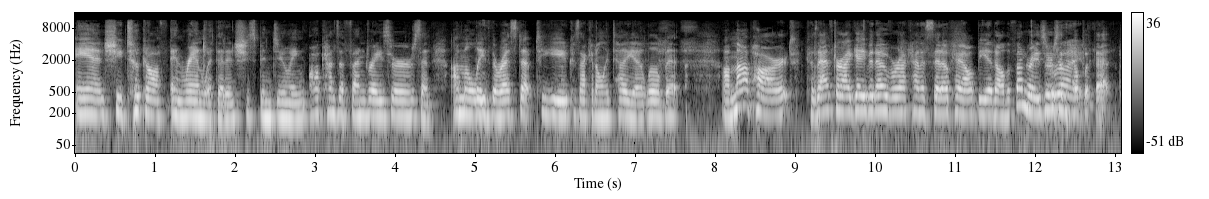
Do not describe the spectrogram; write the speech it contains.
and she took off and ran with it. And she's been doing all kinds of fundraisers. And i'm to leave the rest up to you because i can only tell you a little bit on my part because after i gave it over i kind of said okay i'll be at all the fundraisers and help with that.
